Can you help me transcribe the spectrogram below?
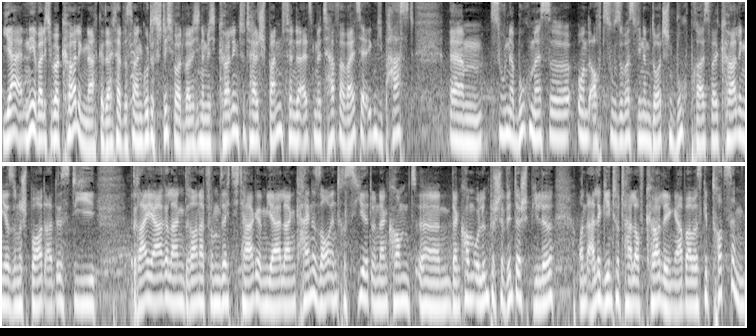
Ja, nee, weil ich über Curling nachgedacht habe. Das war ein gutes Stichwort, weil ich nämlich Curling total spannend finde als Metapher, weil es ja irgendwie passt ähm, zu einer Buchmesse und auch zu sowas wie einem deutschen Buchpreis, weil Curling ja so eine Sportart ist, die drei Jahre lang, 365 Tage im Jahr lang keine Sau interessiert und dann kommt, äh, dann kommen Olympische Winterspiele und alle gehen total auf Curling. Aber, aber es gibt trotzdem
